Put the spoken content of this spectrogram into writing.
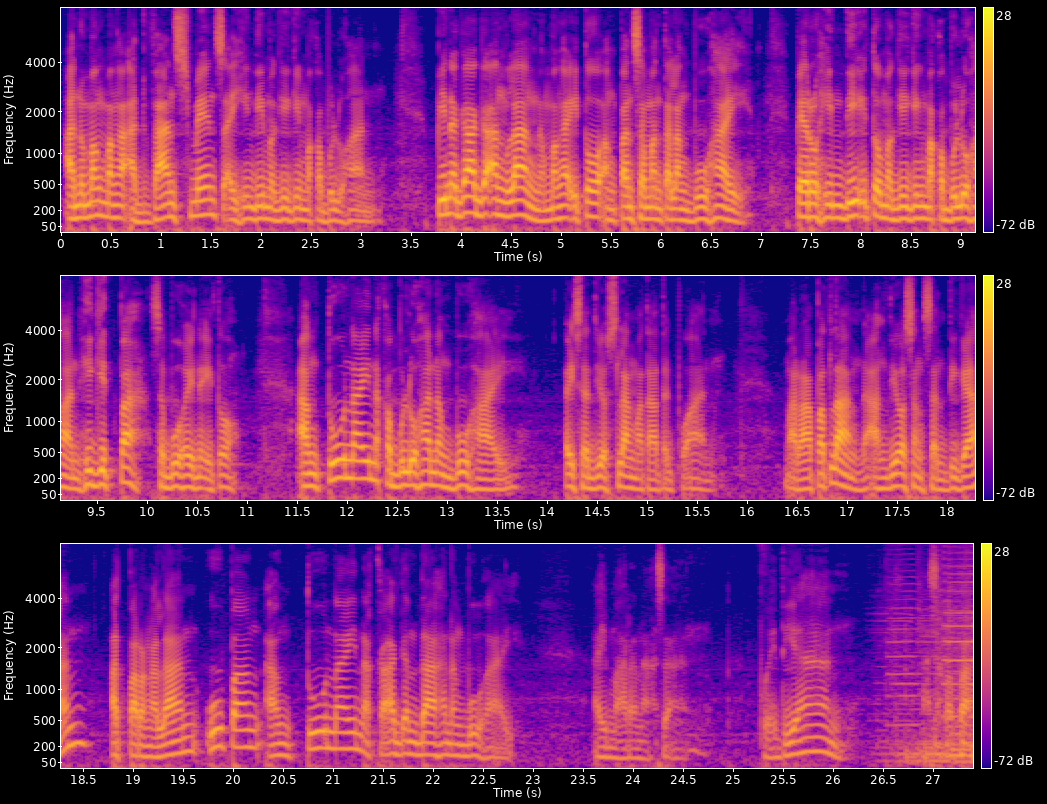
anumang mga advancements ay hindi magiging makabuluhan. Pinagagaang lang ng mga ito ang pansamantalang buhay pero hindi ito magiging makabuluhan higit pa sa buhay na ito. Ang tunay na kabuluhan ng buhay ay sa Diyos lang matatagpuan. Marapat lang na ang Diyos ang sandigan at parangalan upang ang tunay na kagandahan ng buhay ay maranasan. Pwede yan. Asa ka pa?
